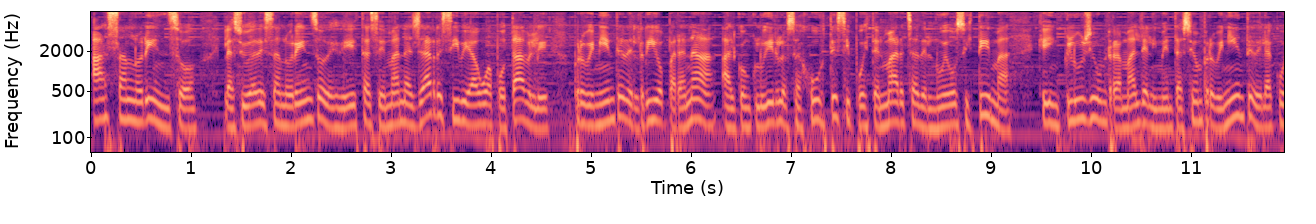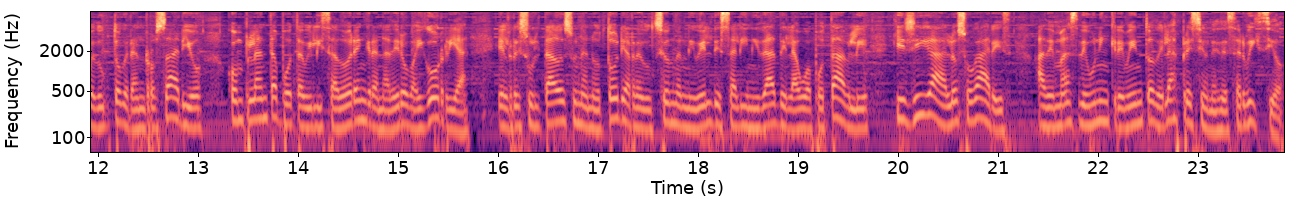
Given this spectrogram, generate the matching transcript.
a San Lorenzo. La ciudad de San Lorenzo desde esta semana ya recibe agua potable proveniente del río Paraná al concluir los ajustes y puesta en marcha del nuevo sistema, que incluye un ramal de alimentación proveniente del acueducto Gran Rosario con planta potabilizadora en Granadero Baigorria. El resultado es una notoria reducción del nivel de salinidad del agua potable que llega a los hogares, además de un incremento de las presiones de servicio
